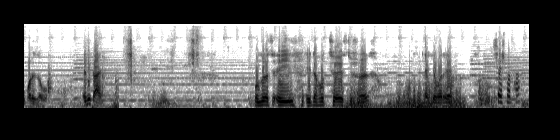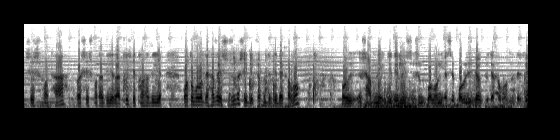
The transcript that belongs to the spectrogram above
উপরে যাব। এদিকে আয়। বন্ধুরা এই এটা হচ্ছে স্টেশনের একেবারে শেষ মাথা। শেষ মাথা বা শেষ মাথা দিকে যাচ্ছি। শেষ মাথা দিকে কত বড় দেখা যায় স্টেশনটা সেই একটু আপনাদেরকে দেখাবো। ওই সামনে একটি রেলওয়ে স্টেশন কলোনি আছে। কলোনিটাও একটু দেখাবো আপনাদেরকে।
